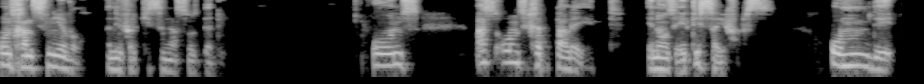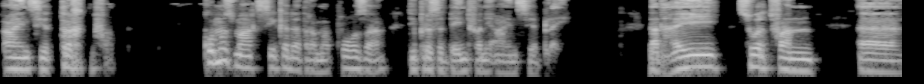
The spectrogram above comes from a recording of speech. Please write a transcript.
ons gaan sneuwel in die verkiesing as ons dit doen. Ons as ons getalle het en ons het die syfers. Om die ANC terug te vat. Kom ons maak seker dat Ramaphosa die president van die ANC bly. Dat hy soort van 'n uh,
